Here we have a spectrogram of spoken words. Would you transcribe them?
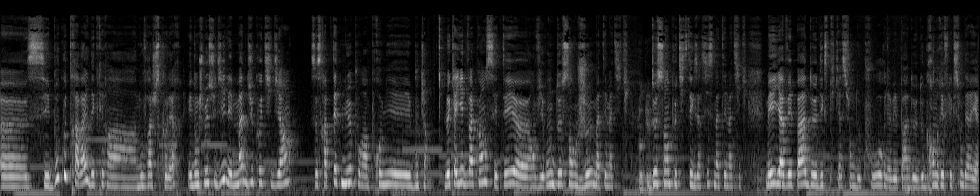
Euh, c'est beaucoup de travail d'écrire un, un ouvrage scolaire. Et donc je me suis dit, les maths du quotidien, ce sera peut-être mieux pour un premier bouquin. Le cahier de vacances, c'était euh, environ 200 jeux mathématiques. 200 petits exercices mathématiques. Mais il n'y avait pas de- d'explication de, cours, il n'y avait pas de, de grande réflexion derrière.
